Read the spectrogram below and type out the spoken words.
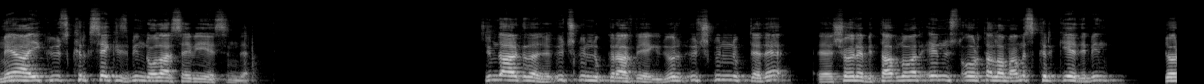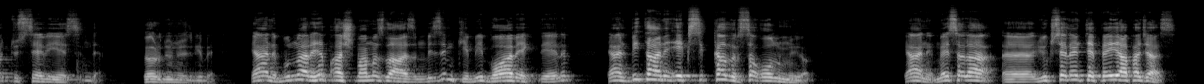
MA200 48 bin dolar seviyesinde. Şimdi arkadaşlar 3 günlük grafiğe gidiyoruz. 3 günlükte de e, şöyle bir tablo var. En üst ortalamamız 47.400 seviyesinde. Gördüğünüz gibi. Yani bunları hep aşmamız lazım bizim ki bir boğa bekleyelim. Yani bir tane eksik kalırsa olmuyor. Yani mesela e, yükselen tepeyi yapacağız.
